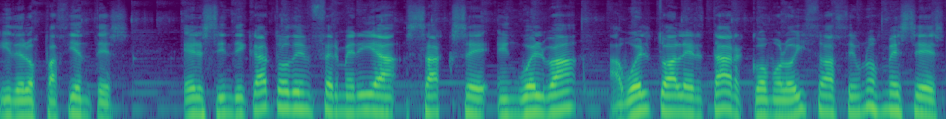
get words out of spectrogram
y de los pacientes. El sindicato de enfermería SACSE en Huelva ha vuelto a alertar, como lo hizo hace unos meses,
